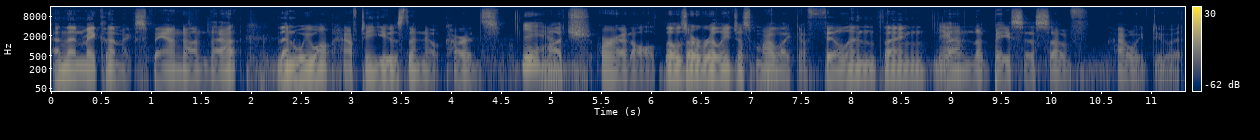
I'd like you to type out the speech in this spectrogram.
and then make them expand on that, then we won't have to use the note cards yeah much or at all. Those are really just more like a fill in thing Yeah. than the basis of how we do it.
